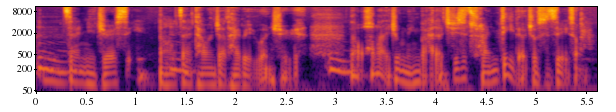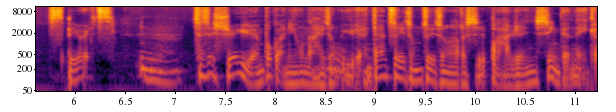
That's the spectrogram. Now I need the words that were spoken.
嗯，在 New Jersey，然后在台湾叫台北语文学院。嗯，那我后来就明白了，其实传递的就是这种 spirits，嗯，就是学语言，不管你用哪一种语言，但最终最重要的是把人性的那个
